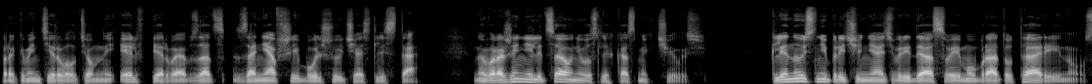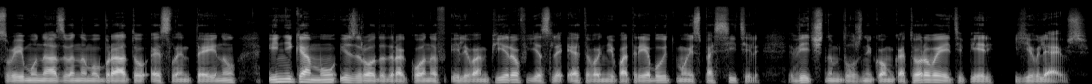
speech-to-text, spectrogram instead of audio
Прокомментировал темный эльф первый абзац, занявший большую часть листа. Но выражение лица у него слегка смягчилось. Клянусь не причинять вреда своему брату Тарину, своему названному брату Эслентейну и никому из рода драконов или вампиров, если этого не потребует мой спаситель, вечным должником которого я теперь являюсь.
